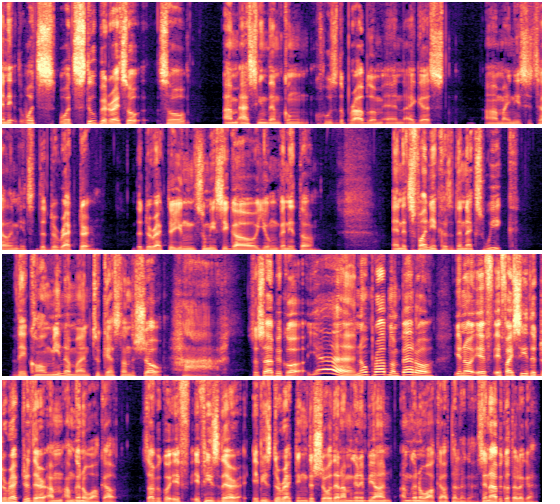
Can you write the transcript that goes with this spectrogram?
And it, what's what's stupid, right? So so I'm asking them kung who's the problem and I guess uh, my niece is telling me it's the director. The director yung sumisigaw, yung ganito. And it's funny because the next week they call me naman to guest on the show. Ha. So sabi ko, yeah, no problem. Pero, you know, if if I see the director there, I'm I'm gonna walk out. Sabi ko, if if he's there, if he's directing the show that I'm gonna be on, I'm gonna walk out talaga. Sinabi ko talaga.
